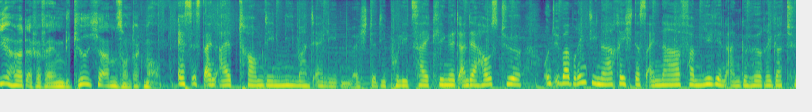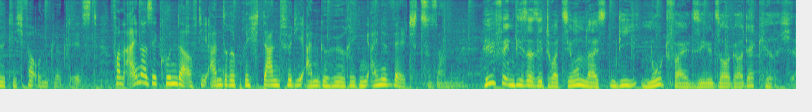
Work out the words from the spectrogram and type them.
Ihr hört FFN, die Kirche am Sonntagmorgen. Es ist ein Albtraum, den niemand erleben möchte. Die Polizei klingelt an der Haustür und überbringt die Nachricht, dass ein naher Familienangehöriger tödlich verunglückt ist. Von einer Sekunde auf die andere bricht dann für die Angehörigen eine Welt zusammen. Hilfe in dieser Situation leisten die Notfallseelsorger der Kirche.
